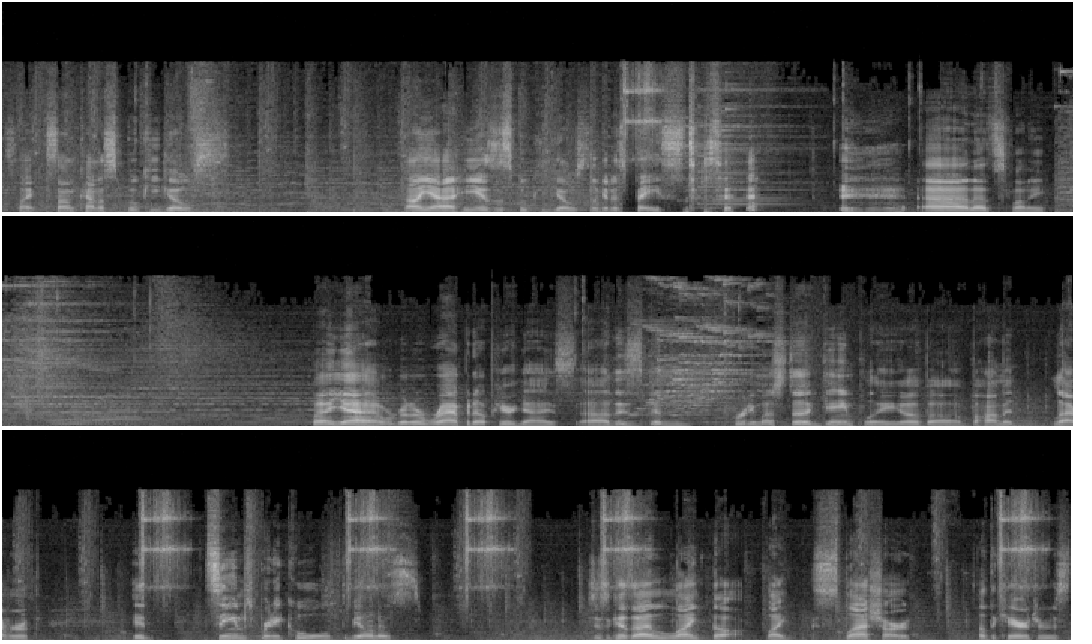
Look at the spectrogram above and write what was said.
It's like some kind of spooky ghost. Oh yeah, he is a spooky ghost. Look at his face. ah, that's funny. But yeah, we're gonna wrap it up here, guys. Uh, this has been pretty much the gameplay of uh, Bahamut Labyrinth. It seems pretty cool, to be honest. Just because I like the, like, splash art of the characters.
